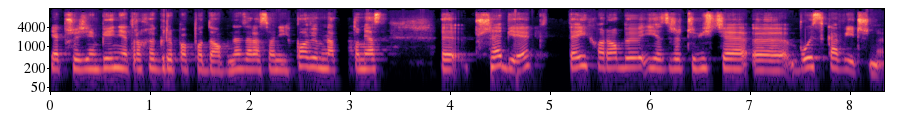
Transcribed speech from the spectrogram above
jak przeziębienie, trochę grypopodobne, zaraz o nich powiem, natomiast e, przebieg tej choroby jest rzeczywiście y, błyskawiczny.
